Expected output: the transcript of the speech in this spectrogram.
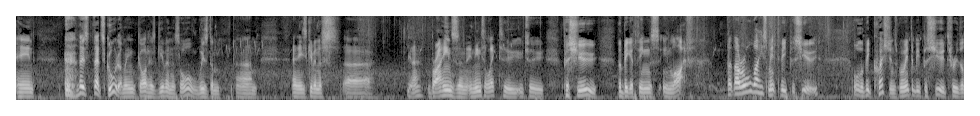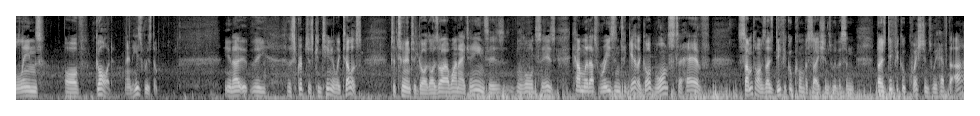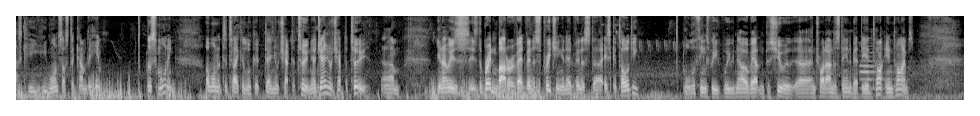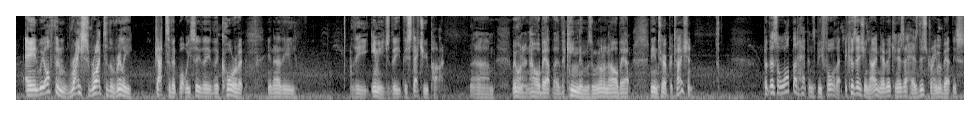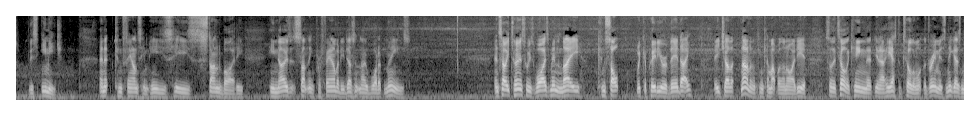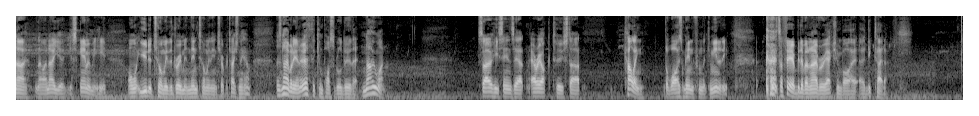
And that's, that's good. I mean, God has given us all wisdom um, and He's given us, uh, you know, brains and, and intellect to, to pursue the bigger things in life. But they're always meant to be pursued all the big questions were meant to be pursued through the lens of God and His wisdom. You know, the, the scriptures continually tell us to turn to God. Isaiah 118 says, the Lord says, Come, let us reason together. God wants to have sometimes those difficult conversations with us and those difficult questions we have to ask. He, he wants us to come to Him. This morning, I wanted to take a look at Daniel chapter 2. Now, Daniel chapter 2 um, you know, is, is the bread and butter of Adventist preaching and Adventist uh, eschatology. All the things we, we know about and pursue uh, and try to understand about the end, end times. And we often race right to the really guts of it, what we see, the, the core of it, you know, the, the image, the, the statue part. Um, we want to know about the, the kingdoms and we want to know about the interpretation. But there's a lot that happens before that because, as you know, Nebuchadnezzar has this dream about this, this image and it confounds him. He's, he's stunned by it. He, he knows it's something profound, but he doesn't know what it means. And so he turns to his wise men and they consult Wikipedia of their day, each other. None of them can come up with an idea. So they tell the king that, you know, he has to tell them what the dream is. And he goes, no, no, I know you're, you're scamming me here. I want you to tell me the dream and then tell me the interpretation. They go, there's nobody on earth that can possibly do that. No one. So he sends out Arioch to start culling the wise men from the community. it's a fair bit of an overreaction by a dictator.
